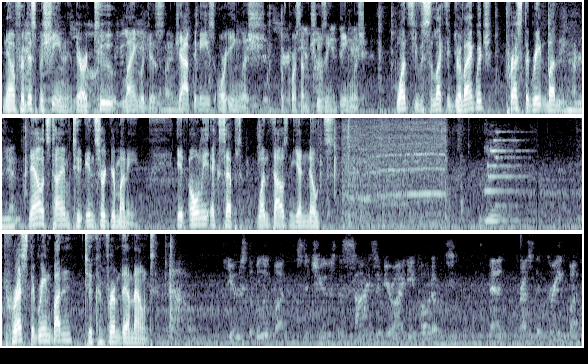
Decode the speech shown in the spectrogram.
Now for this machine, there are two languages, Japanese or English. Of course, I'm choosing English. Once you've selected your language, press the green button. Now it's time to insert your money. It only accepts 1,000 yen notes. Press the green button to confirm the amount. Now, use the blue buttons to choose the size of your ID photos. Then press the green button.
